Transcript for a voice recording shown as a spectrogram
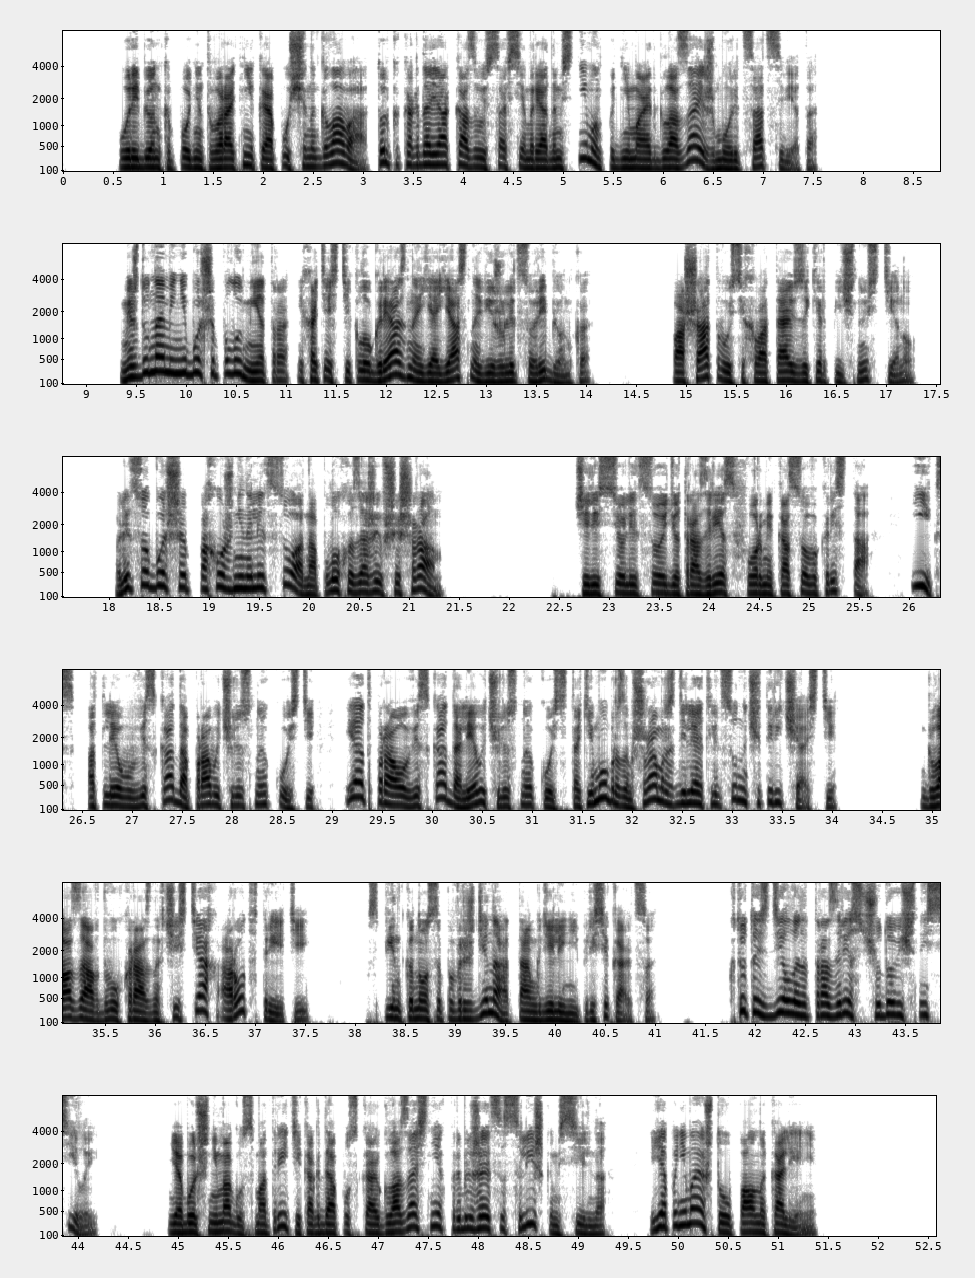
У ребенка поднят воротник и опущена голова. Только когда я оказываюсь совсем рядом с ним, он поднимает глаза и жмурится от света. Между нами не больше полуметра, и хотя стекло грязное, я ясно вижу лицо ребенка. Пошатываюсь и хватаюсь за кирпичную стену. Лицо больше похоже не на лицо, а на плохо заживший шрам. Через все лицо идет разрез в форме косого креста. X от левого виска до правой челюстной кости и от правого виска до левой челюстной кости. Таким образом, шрам разделяет лицо на четыре части. Глаза в двух разных частях, а рот в третьей. Спинка носа повреждена, там, где линии пересекаются. Кто-то сделал этот разрез с чудовищной силой. Я больше не могу смотреть, и когда опускаю глаза, снег приближается слишком сильно, и я понимаю, что упал на колени.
